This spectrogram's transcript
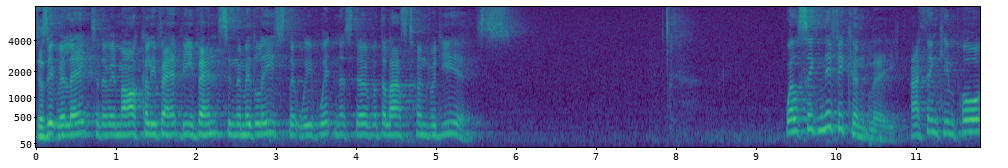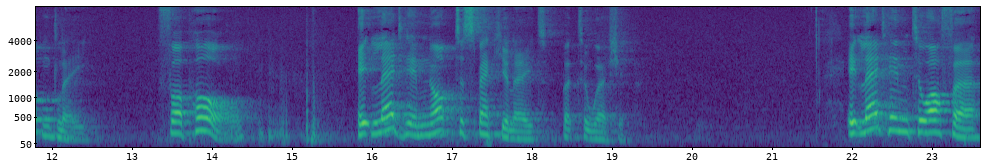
Does it relate to the remarkable event, events in the Middle East that we've witnessed over the last hundred years? Well, significantly, I think importantly, for Paul, it led him not to speculate, but to worship. It led him to offer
